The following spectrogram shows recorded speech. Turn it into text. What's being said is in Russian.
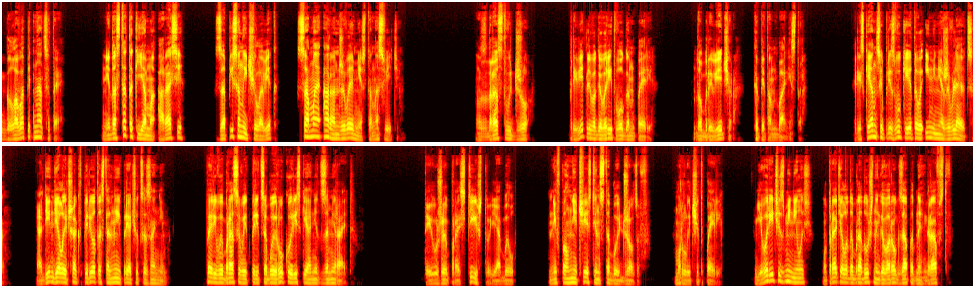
Глава 15. Недостаток Яма Араси. Записанный человек. Самое оранжевое место на свете. «Здравствуй, Джо», — приветливо говорит Воган Перри. «Добрый вечер, капитан Баннистер». Рискианцы при звуке этого имени оживляются. Один делает шаг вперед, остальные прячутся за ним. Перри выбрасывает перед собой руку, и рискианец замирает. «Ты уже прости, что я был «Не вполне честен с тобой, Джозеф», — мурлычет Перри. Его речь изменилась, утратила добродушный говорок западных графств.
